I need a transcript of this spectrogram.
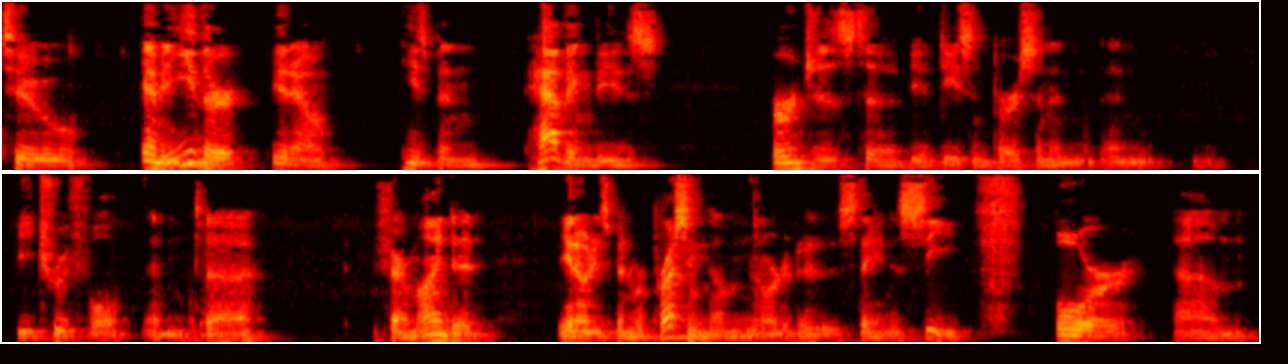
to. I mean, either you know he's been having these urges to be a decent person and and be truthful and uh, fair-minded, you know, and he's been repressing them in order to stay in his seat, or um,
